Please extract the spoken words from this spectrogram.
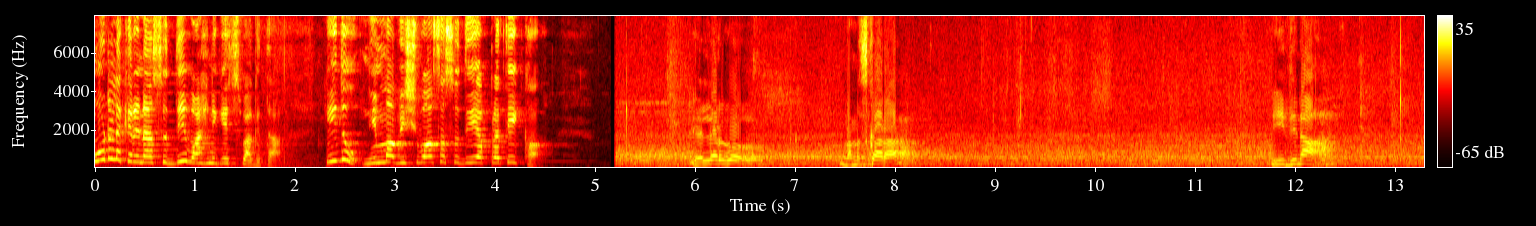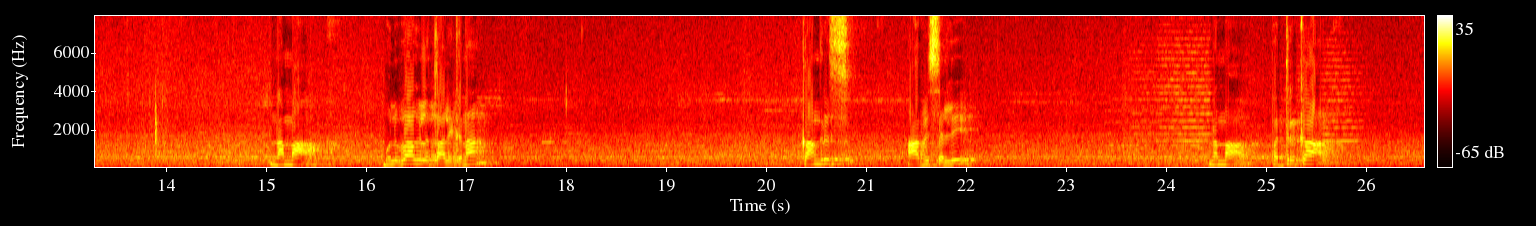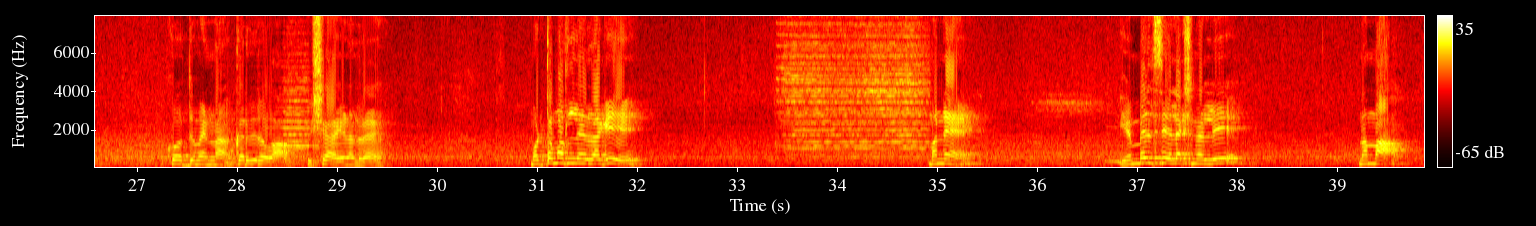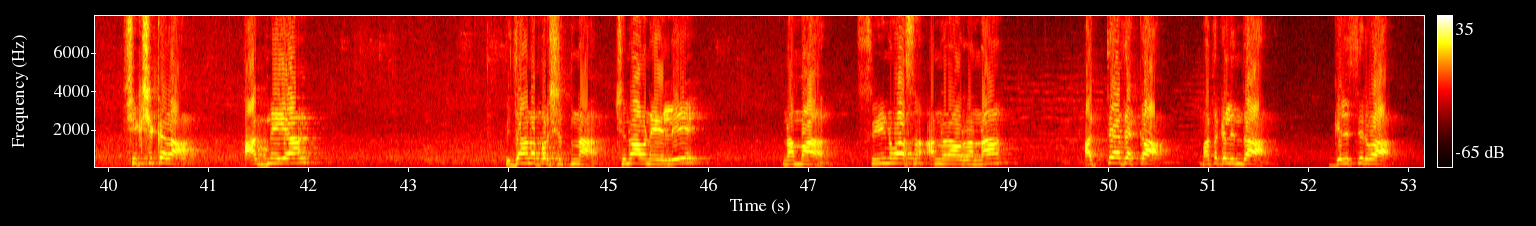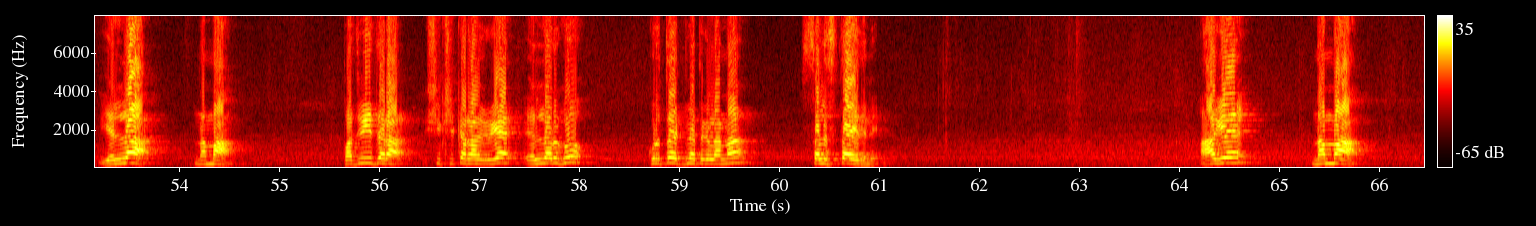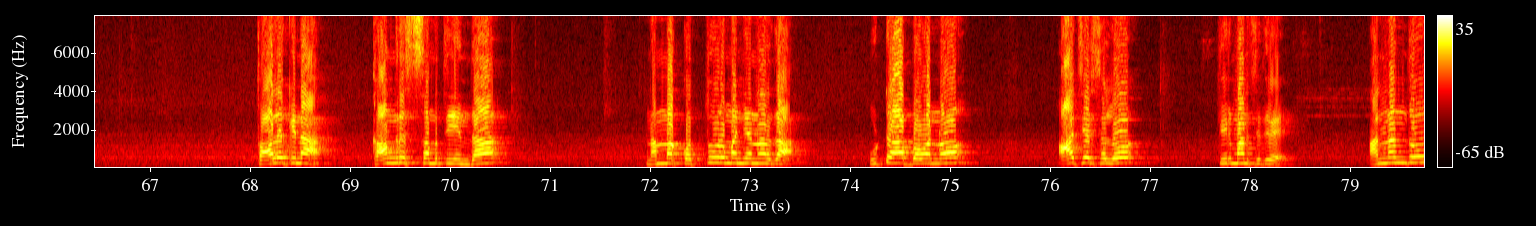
ಮೂಡಲಕೆರೆನ ಸುದ್ದಿ ವಾಹಿನಿಗೆ ಸ್ವಾಗತ. ಇದು ನಿಮ್ಮ ವಿಶ್ವಾಸ ಸುದ್ದಿಯ ಪ್ರತೀಕ. ಎಲ್ಲರಿಗೂ ನಮಸ್ಕಾರ. ಈ ದಿನ ನಮ್ಮ ಮುಳಬಾಗಿಲು ತಾಲೂಕಿನ ಕಾಂಗ್ರೆಸ್ ಆಫೀಸಲ್ಲಿ ನಮ್ಮ ಪತ್ರಿಕಾ ಕೋದ್ಯಮೆಯನ್ನು ಕರೆದಿರುವ ವಿಷಯ ಏನಂದರೆ ಮೊಟ್ಟ ಮೊದಲನೇದಾಗಿ ಮೊನ್ನೆ ಎಂ ಎಲ್ ಸಿ ಎಲೆಕ್ಷನಲ್ಲಿ ನಮ್ಮ ಶಿಕ್ಷಕರ ಆಗ್ನೇಯ ವಿಧಾನ ಪರಿಷತ್ನ ಚುನಾವಣೆಯಲ್ಲಿ ನಮ್ಮ ಶ್ರೀನಿವಾಸ ಅಣ್ಣನವರನ್ನು ಅತ್ಯಧಿಕ ಮತಗಳಿಂದ ಗೆಲ್ಲಿಸಿರುವ ಎಲ್ಲ ನಮ್ಮ ಪದವೀಧರ ಶಿಕ್ಷಕರಿಗೆ ಎಲ್ಲರಿಗೂ ಕೃತಜ್ಞತೆಗಳನ್ನು ಸಲ್ಲಿಸ್ತಾ ಇದ್ದೀನಿ. ಹಾಗೆ ನಮ್ಮ ತಾಲೂಕಿನ ಕಾಂಗ್ರೆಸ್ ಸಮಿತಿಯಿಂದ ನಮ್ಮ ಕೊತ್ತೂರು ಮಂಜನದ ಹುಟ್ಟುಹಬ್ಬವನ್ನು ಆಚರಿಸಲು ತೀರ್ಮಾನಿಸಿದ್ವಿ ಹನ್ನೊಂದು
